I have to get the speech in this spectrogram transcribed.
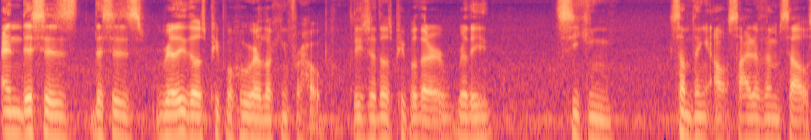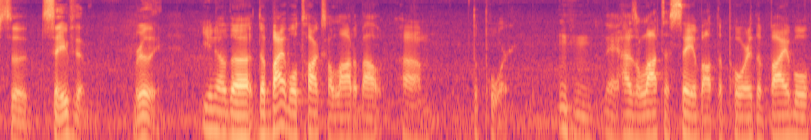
and this is this is really those people who are looking for hope. These are those people that are really seeking something outside of themselves to save them. Really, You know the the Bible talks a lot about um, the poor. mm-hmm. It has a lot to say about the poor. The Bible,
